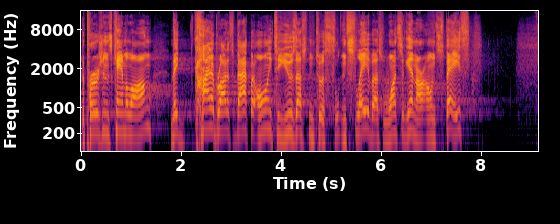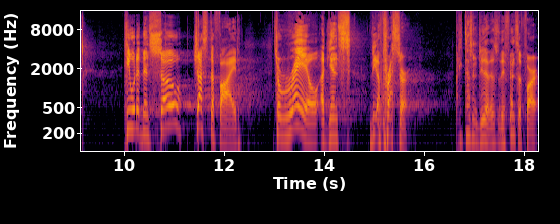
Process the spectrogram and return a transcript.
The Persians came along. They kind of brought us back, but only to use us and to enslave us once again in our own space. He would have been so justified to rail against the oppressor. But he doesn't do that. This is the offensive part.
